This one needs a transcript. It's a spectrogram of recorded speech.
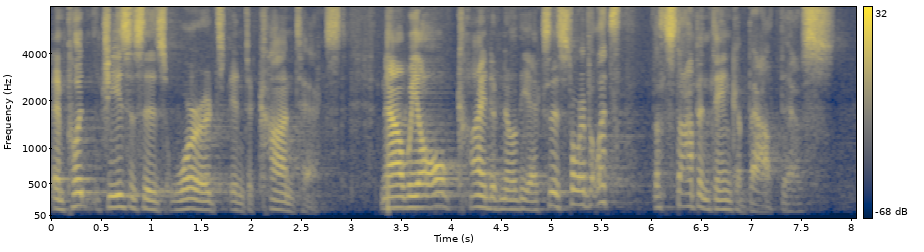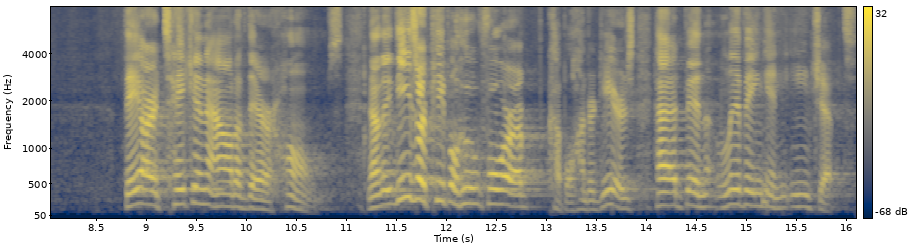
and put Jesus' words into context. Now, we all kind of know the Exodus story, but let's, let's stop and think about this. They are taken out of their homes. Now, these are people who, for a couple hundred years, had been living in Egypt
